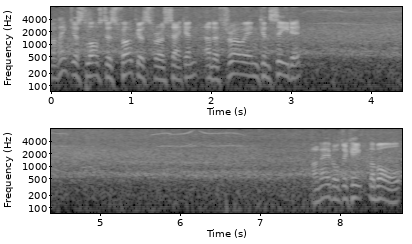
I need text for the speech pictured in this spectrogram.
Well, I think just lost his focus for a second, and a throw-in conceded. Unable to keep the ball.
